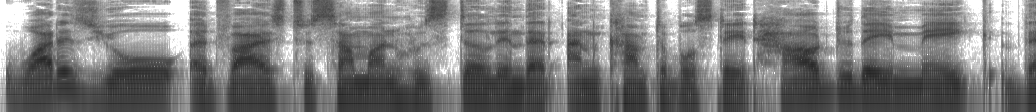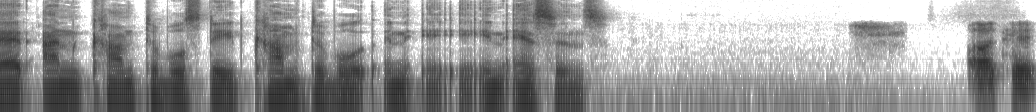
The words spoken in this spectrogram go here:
what is your advice to someone who's still in that uncomfortable state? How do they make that uncomfortable state comfortable in in essence? Okay,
